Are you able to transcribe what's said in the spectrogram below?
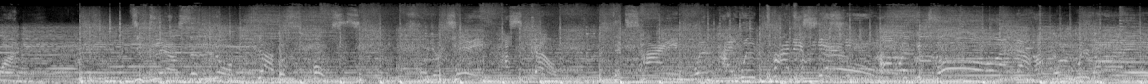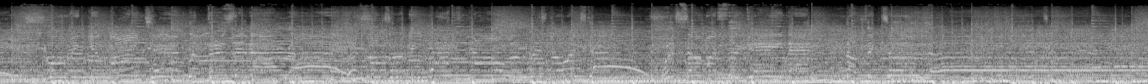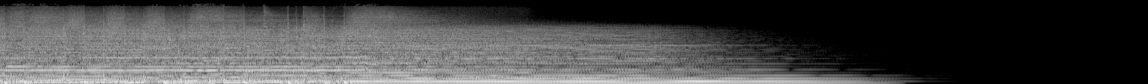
one, declares the Lord God of hosts. For your day has come, the time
